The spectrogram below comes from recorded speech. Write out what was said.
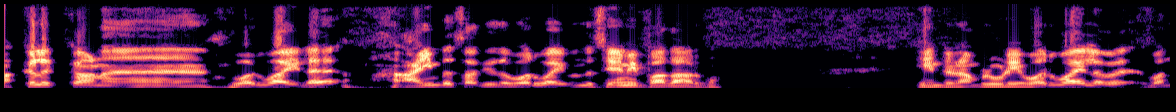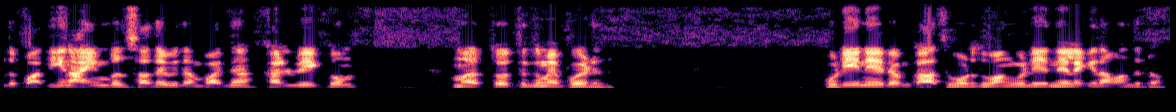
மக்களுக்கான வருவாயில ஐம்பது சதவீத வருவாய் வந்து சேமிப்பா தான் இருக்கும். இன்று நம்மளுடைய வருவாயில வந்து பாத்தீங்கன்னா ஐம்பது சதவீதம் பாத்தீங்கன்னா கல்விக்கும் மருத்துவத்துக்குமே போயிடுது. குடிநீரும் காசு கொடுத்து வாங்க வேண்டிய நிலைக்கு தான் வந்துட்டோம்.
